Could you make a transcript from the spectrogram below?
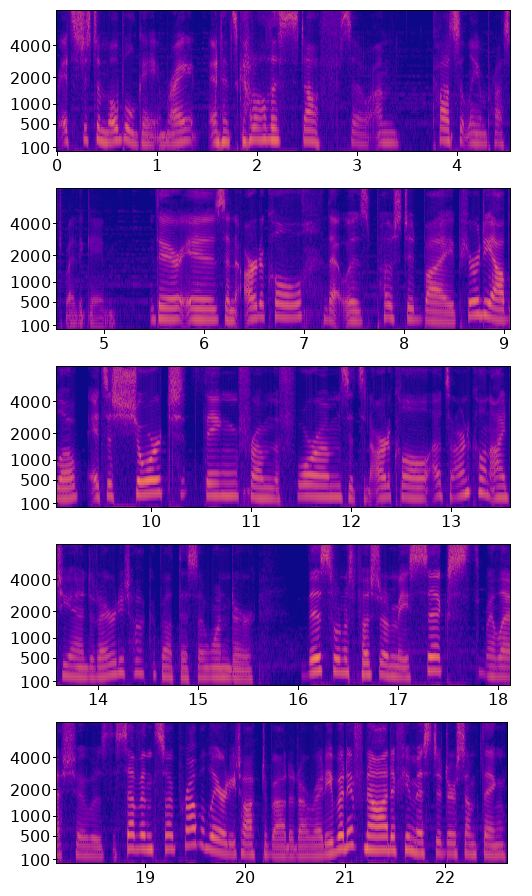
It's just a mobile game, right? And it's got all this stuff, so I'm constantly impressed by the game. There is an article that was posted by Pure Diablo. It's a short thing from the forums. It's an article. Oh, it's an article on IGN. Did I already talk about this? I wonder. This one was posted on May 6th. My last show was the 7th, so I probably already talked about it already. But if not, if you missed it or something,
